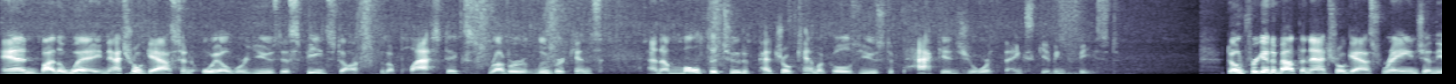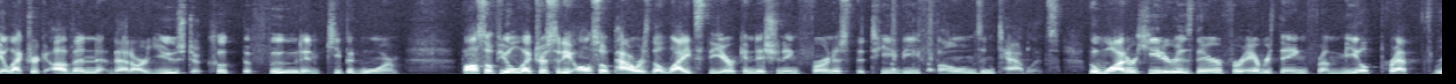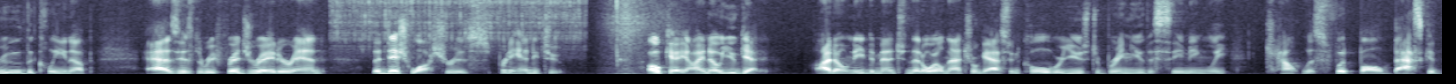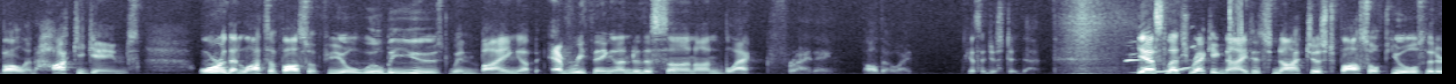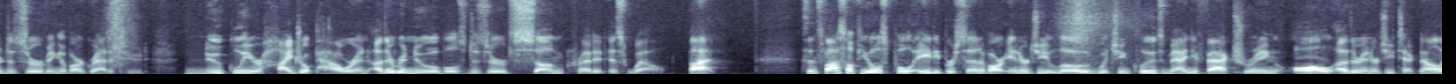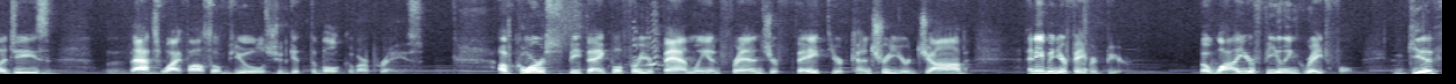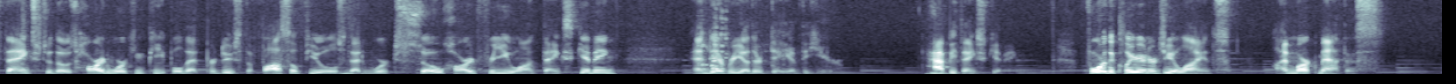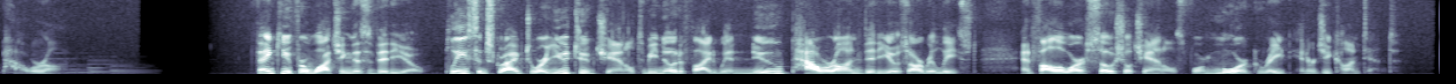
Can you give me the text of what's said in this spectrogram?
And by the way, natural gas and oil were used as feedstocks for the plastics, rubber, lubricants, and a multitude of petrochemicals used to package your Thanksgiving feast. Don't forget about the natural gas range and the electric oven that are used to cook the food and keep it warm. Fossil fuel electricity also powers the lights, the air conditioning, furnace, the TV, phones, and tablets. The water heater is there for everything from meal prep through the cleanup, as is the refrigerator, and the dishwasher is pretty handy too. Okay, I know you get it. I don't need to mention that oil, natural gas, and coal were used to bring you the seemingly countless football, basketball, and hockey games, or that lots of fossil fuel will be used when buying up everything under the sun on Black Friday. Although I guess I just did that. Yes, let's recognize it's not just fossil fuels that are deserving of our gratitude. Nuclear, hydropower, and other renewables deserve some credit as well. But since fossil fuels pull 80% of our energy load, which includes manufacturing all other energy technologies, that's why fossil fuels should get the bulk of our praise. Of course, be thankful for your family and friends, your faith, your country, your job, and even your favorite beer. But while you're feeling grateful, give thanks to those hardworking people that produce the fossil fuels that work so hard for you on Thanksgiving and every other day of the year. Happy Thanksgiving. For the Clear Energy Alliance, I'm Mark Mathis. Power on. Thank you for watching this video. Please subscribe to our YouTube channel to be notified when new Power On videos are released and follow our social channels for more great energy content.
